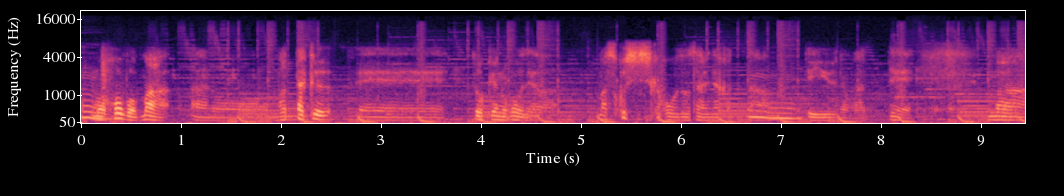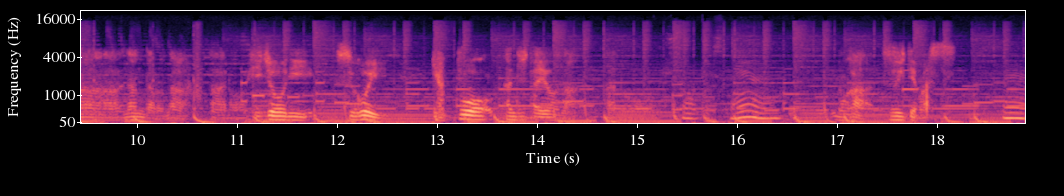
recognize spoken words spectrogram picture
うんもうほぼ、まあ、あの全く、えー東京の方では、まあ、少ししか報道されなかったっていうのがあって、まあ、なんだろうな、あの非常にすごいギャップを感じたようなあそうですね。ののが続いてます。うん、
